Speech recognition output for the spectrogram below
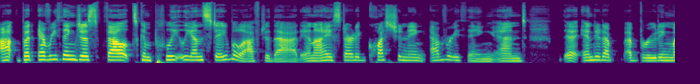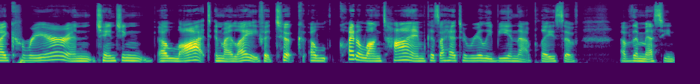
uh, but everything just felt completely unstable after that and i started questioning everything and ended up uprooting my career and changing a lot in my life. It took a, quite a long time because I had to really be in that place of of the messy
